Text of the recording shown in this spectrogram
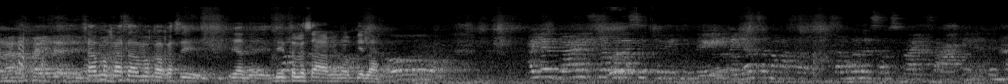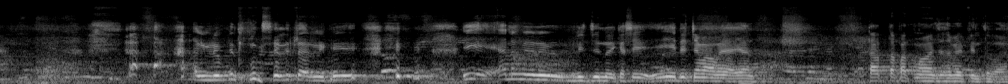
Nakakapay dyan. Sama ka, sama ka kasi yan, eh, dito lang sa amin, okay lang. Ayan guys, siya pala si Chili today. Ayan sa mga sa mga nag-subscribe sa akin. Ang lupit magsalita ni. I, ano mo yun yung video Noy kasi i-edit niya mamaya yan. Tap tapat mo dyan sa may pintuan.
